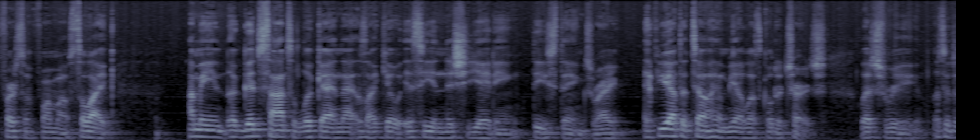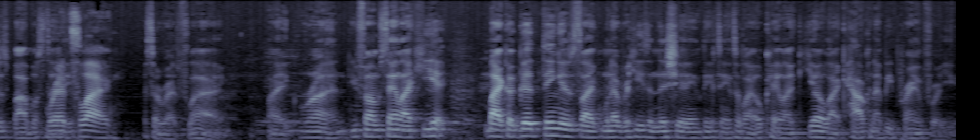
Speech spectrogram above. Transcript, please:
first and foremost. So, like, I mean, a good sign to look at in that is like, yo, is he initiating these things, right? If you have to tell him, yeah, let's go to church, let's read, let's do this Bible study, Red flag. it's a red flag. Like, run. You feel what I'm saying? Like, he, like, a good thing is like whenever he's initiating these things, are like, okay, like, yo, like, how can I be praying for you?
